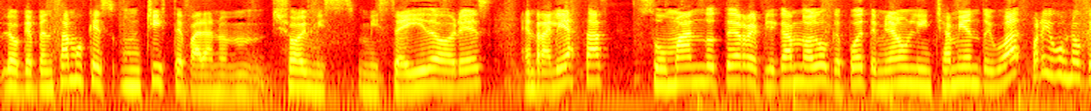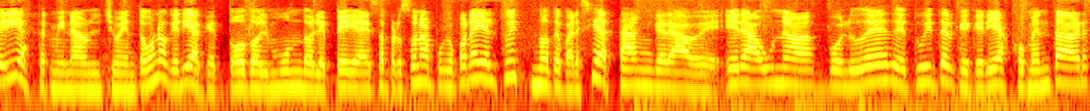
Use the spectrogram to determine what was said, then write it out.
lo que pensamos que es un chiste para yo y mis, mis seguidores, en realidad estás sumándote, replicando algo que puede terminar un linchamiento. Igual, por ahí vos no querías terminar un linchamiento, uno quería que todo el mundo le pegue a esa persona, porque por ahí el tweet no te parecía tan grave. Era una boludez de Twitter que querías comentar,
